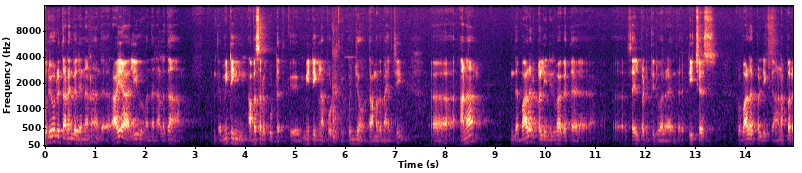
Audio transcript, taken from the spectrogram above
ஒரே ஒரு தடங்கள் என்னென்னா அந்த ராயா லீவு வந்தனால தான் இந்த மீட்டிங் அவசர கூட்டத்துக்கு மீட்டிங்லாம் போடுறதுக்கு கொஞ்சம் தாமதமாயிருச்சு. ஆனால் இந்த பாலர் பள்ளி நிர்வாகத்தை செயல்படுத்திட்டு வர இந்த டீச்சர்ஸ் அப்புறம் பாலர் பள்ளிக்கு அனுப்புகிற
